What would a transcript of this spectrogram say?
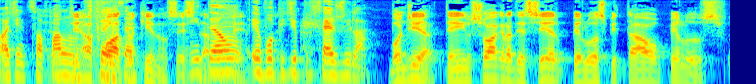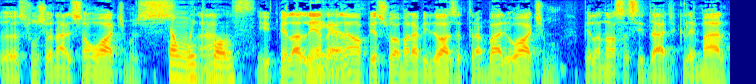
A gente só fala nos a foto né? aqui, não sei se dá Então, pra ver. eu vou pedir para o Sérgio ir lá. Bom dia, tenho só a agradecer pelo hospital, pelos os funcionários, são ótimos. São muito né? bons. E pela Lena, Obrigado. ela é uma pessoa maravilhosa, trabalho ótimo pela nossa cidade. Clemar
